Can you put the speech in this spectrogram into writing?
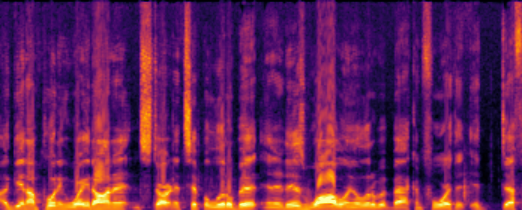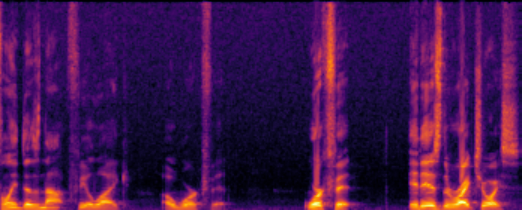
again, I'm putting weight on it and starting to tip a little bit, and it is wobbling a little bit back and forth. It, it definitely does not feel like a WorkFit. Work fit, it is the right choice.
